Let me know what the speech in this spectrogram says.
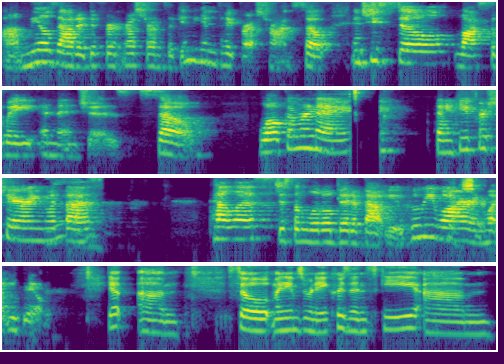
Um, meals out at different restaurants, like Indian type restaurants. So, and she still lost the weight and the inches. So, welcome, Renee. Thank you for sharing with yeah. us. Tell us just a little bit about you, who you are, sure. and what you do. Yep. Um, so my name is Renee Krasinski. Um,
